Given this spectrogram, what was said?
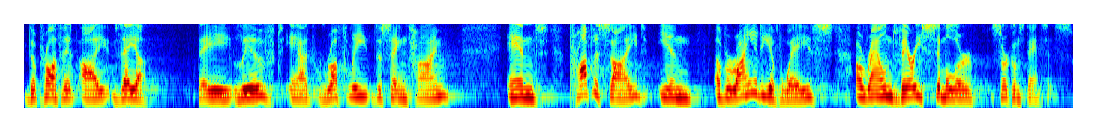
the prophet Isaiah. They lived at roughly the same time and prophesied in a variety of ways around very similar circumstances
